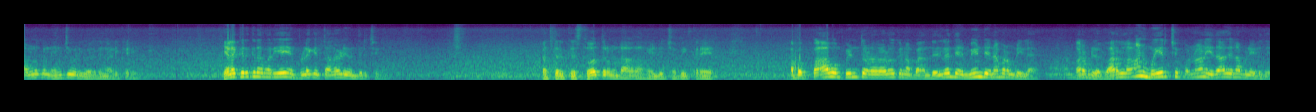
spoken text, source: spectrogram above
அவனுக்கும் நெஞ்சு வலி வருதுங்க அடிக்கடி. எனக்கு இருக்கிற மாதிரியே என் பிள்ளைக்கு தலைவலி வந்துருச்சுங்க. கர்த்தருக்கு ஸ்தோத்திரம் உண்டாவதாக என்று சொபிக்கிறேன் அப்போ பாவம் பின்தொடர அளவுக்கு நம்ம அந்த இதுலேருந்து மீண்டு என்ன பண்ண முடியல? வர முடியல. வரலான்னு முயற்சி பண்ணாலும் ஏதாவது என்ன பண்ணிடுது?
